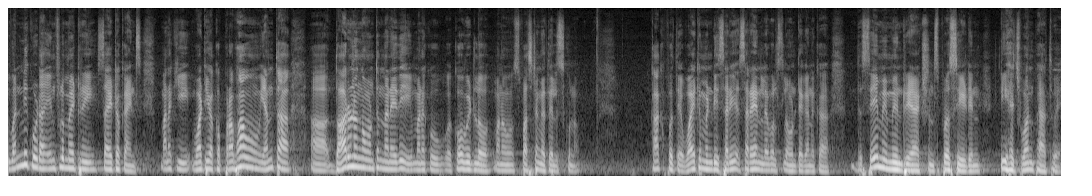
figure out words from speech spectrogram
ఇవన్నీ కూడా ఇన్ఫ్లమేటరీ సైటోకైన్స్ మనకి వాటి యొక్క ప్రభావం ఎంత దారుణంగా ఉంటుందనేది మనకు కోవిడ్లో మనం స్పష్టంగా తెలుసుకున్నాం. కాకపోతే వైటమిన్ డి సరి సరైన లెవెల్స్లో ఉంటే కనుక the same immune reactions proceed in TH one pathway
